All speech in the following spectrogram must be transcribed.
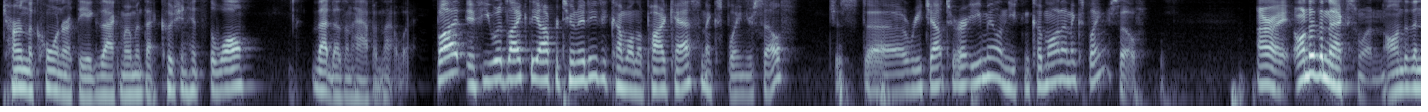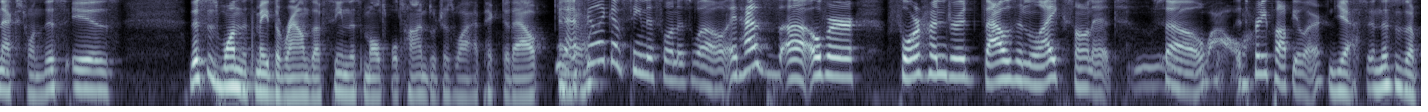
Turn the corner at the exact moment that cushion hits the wall. That doesn't happen that way. But if you would like the opportunity to come on the podcast and explain yourself, just uh, reach out to our email and you can come on and explain yourself. All right, on to the next one. On to the next one. This is this is one that's made the rounds. I've seen this multiple times, which is why I picked it out. And Yeah, I feel like I've seen this one as well. It has uh, over 400,000 likes on it. So Wow. it's pretty popular. yes, and this is a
